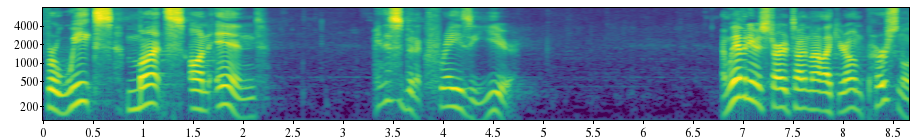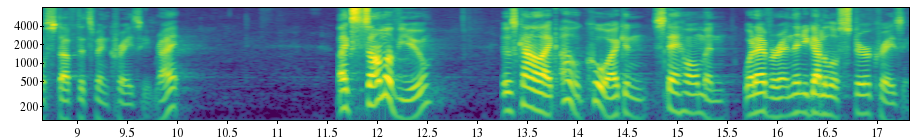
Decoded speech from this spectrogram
for weeks, months on end. I mean, this has been a crazy year. And we haven't even started talking about like your own personal stuff that's been crazy, right? Like some of you, it was kind of like, oh, cool, I can stay home and whatever, and then you got a little stir crazy.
